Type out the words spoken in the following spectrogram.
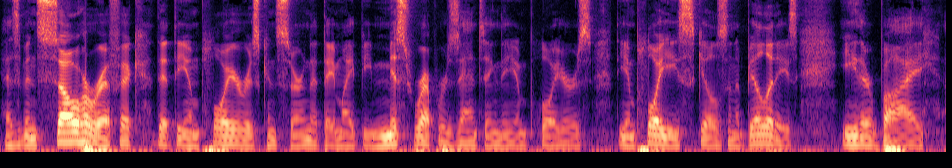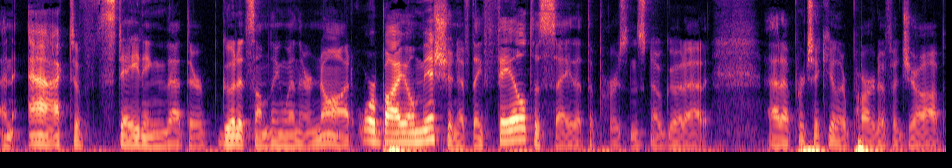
has been so horrific that the employer is concerned that they might be misrepresenting the employer's the employee's skills and abilities, either by an act of stating that they're good at something when they're not, or by omission if they fail to say that the person's no good at it. at a particular part of a job.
